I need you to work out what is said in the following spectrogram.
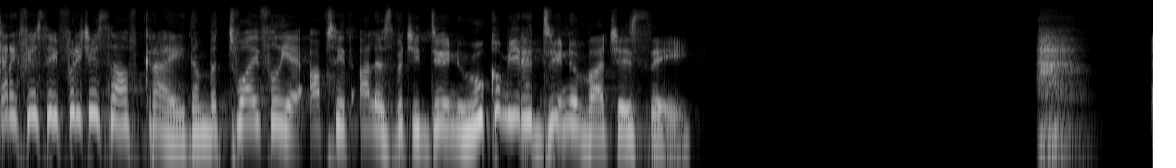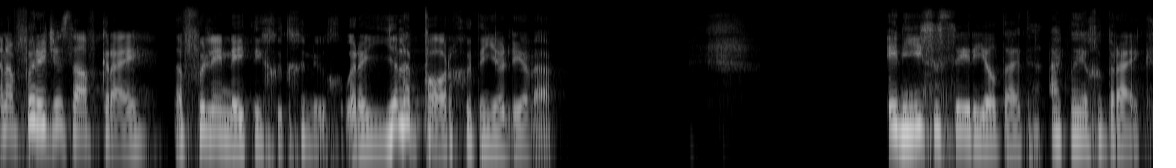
kan ek vir jou sê voordat jy jouself kry, dan betwyfel jy absoluut alles wat jy doen. Hoekom jy dit doen en wat jy sê? En dan voordat jy jouself kry, dan voel jy net nie goed genoeg oor 'n hele paar goed in jou lewe. En Jesus sê die hele tyd, ek wil jou gebruik.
